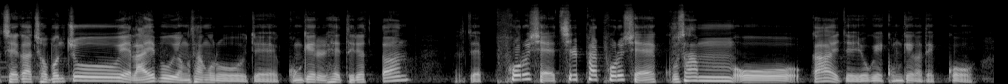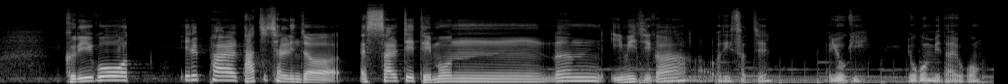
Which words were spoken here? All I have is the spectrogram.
제가 저번 주에 라이브 영상으로 이제 공개를 해 드렸던 이제 포르쉐 78 포르쉐 935가 이제 요게 공개가 됐고 그리고 18 다치 챌린저 SRT 데몬은 이미지가 어디 있었지? 여기 요겁니다. 요거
